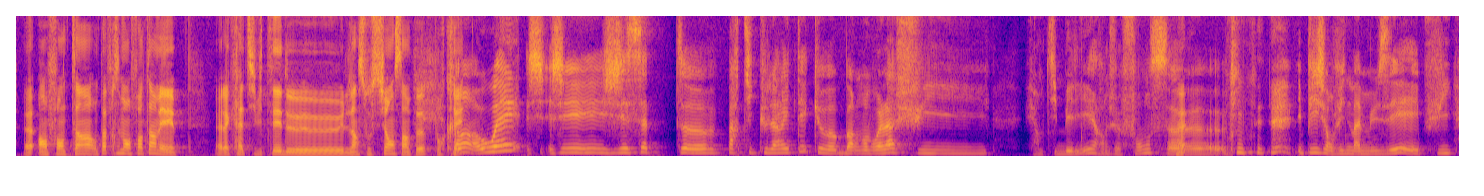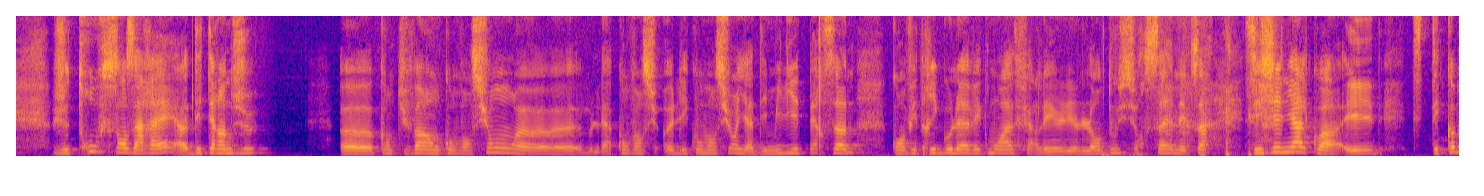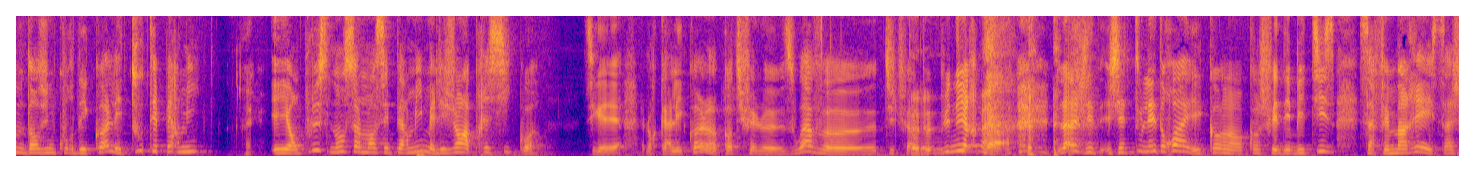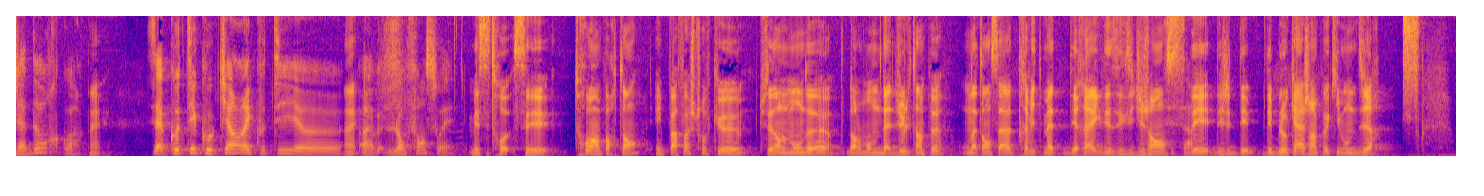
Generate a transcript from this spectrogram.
euh, enfantin, pas forcément enfantin, mais la créativité de l'insouciance un peu pour créer ah, Ouais, j'ai cette euh, particularité que, ben voilà, je suis, un petit bélier, hein, je fonce, euh, et puis j'ai envie de m'amuser, et puis je trouve sans arrêt euh, des terrains de jeu. quand tu vas en convention, la convention, les conventions, il y a des milliers de personnes qui ont envie de rigoler avec moi, de faire les, landouilles sur scène et tout ça. C'est génial, quoi. Et es comme dans une cour d'école et tout est permis. Et en plus, non seulement c'est permis, mais les gens apprécient, quoi. Alors qu'à l'école, quand tu fais le zouave, euh, tu te fais un peu punir. Quoi. Là, j'ai tous les droits. Et quand, quand, je fais des bêtises, ça fait marrer. Et ça, j'adore. quoi. C'est à côté coquin et côté euh, ah, l'enfance, ouais. Mais c'est trop, c'est trop important. Et parfois, je trouve que, tu sais, dans le monde, euh, dans le monde d'adulte un peu, on a tendance à très vite mettre des règles, des exigences, des, des, des, blocages un peu qui vont te dire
